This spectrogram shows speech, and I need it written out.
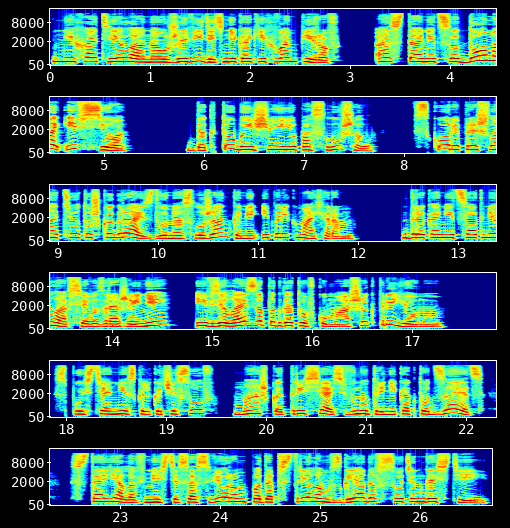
Не хотела она уже видеть никаких вампиров. Останется дома и все. Да кто бы еще ее послушал? Вскоре пришла тетушка Грай с двумя служанками и парикмахером. Драконица отмела все возражения и взялась за подготовку Маши к приему. Спустя несколько часов Машка, трясясь внутренне как тот заяц, стояла вместе со свером под обстрелом взглядов сотен гостей.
